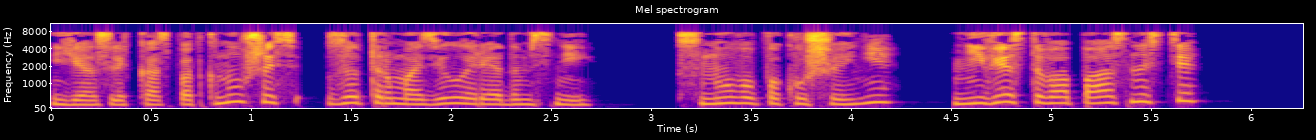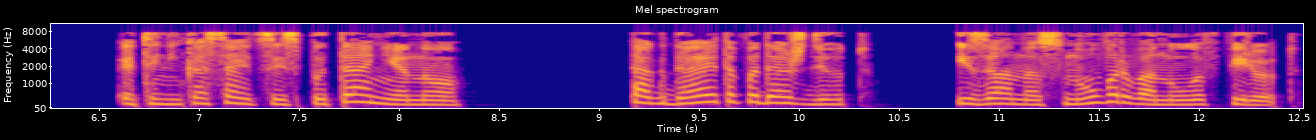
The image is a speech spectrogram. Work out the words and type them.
Я, слегка споткнувшись, затормозила рядом с ней. «Снова покушение? Невеста в опасности?» «Это не касается испытания, но...» «Тогда это подождет». Изана снова рванула вперед.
